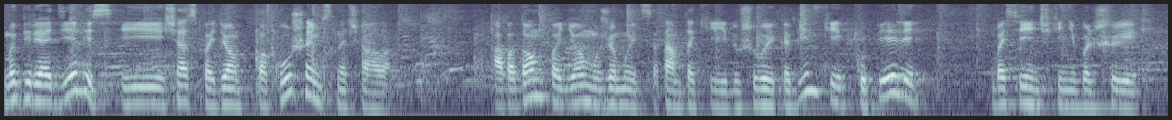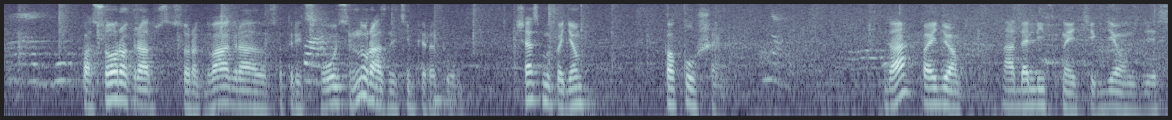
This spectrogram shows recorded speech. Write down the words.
Мы переоделись и сейчас пойдем покушаем сначала, а потом пойдем уже мыться. Там такие душевые кабинки, купели, бассейнчики небольшие по 40 градусов, 42 градуса, 38, ну разные температуры. Сейчас мы пойдем покушаем. Да, пойдем. Надо лифт найти, где он здесь.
